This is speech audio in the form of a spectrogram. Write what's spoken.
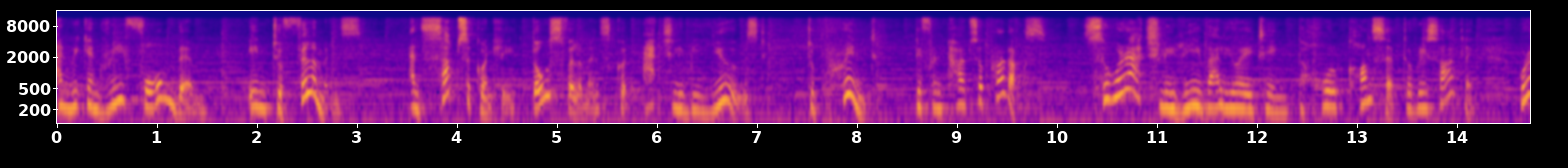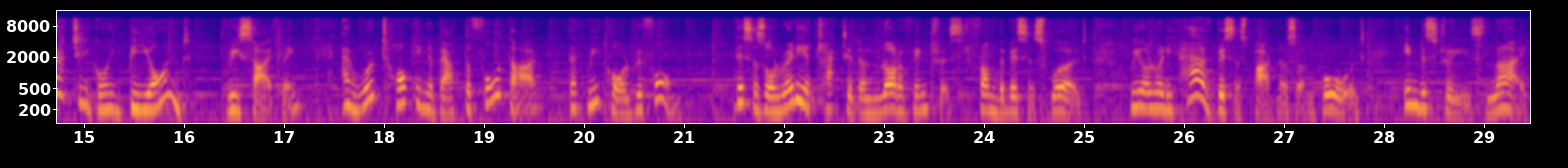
and we can reform them into filaments and subsequently those filaments could actually be used to print different types of products. So we're actually reevaluating the whole concept of recycling. We're actually going beyond recycling and we're talking about the fourth R that we call reform. This has already attracted a lot of interest from the business world. We already have business partners on board, industries like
